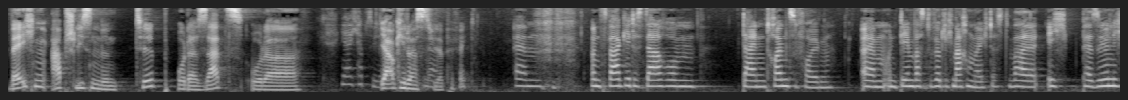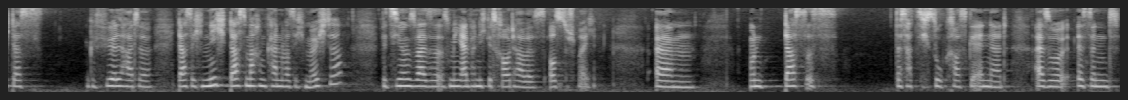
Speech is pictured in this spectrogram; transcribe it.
Welchen abschließenden Tipp oder Satz oder Ja, ich hab's wieder. Ja, okay, du hast es ja. wieder. Perfekt. Ähm, und zwar geht es darum, deinen Träumen zu folgen ähm, und dem, was du wirklich machen möchtest, weil ich persönlich das Gefühl hatte, dass ich nicht das machen kann, was ich möchte, beziehungsweise es mich einfach nicht getraut habe, es auszusprechen. Ähm, und das ist, das hat sich so krass geändert. Also es sind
